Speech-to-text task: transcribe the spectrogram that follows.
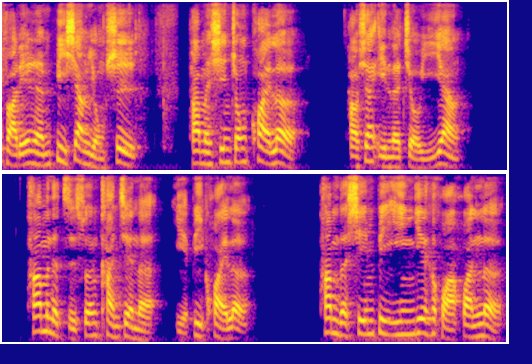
法莲人必像勇士，他们心中快乐，好像饮了酒一样。他们的子孙看见了，也必快乐。他们的心必因耶和华欢乐。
